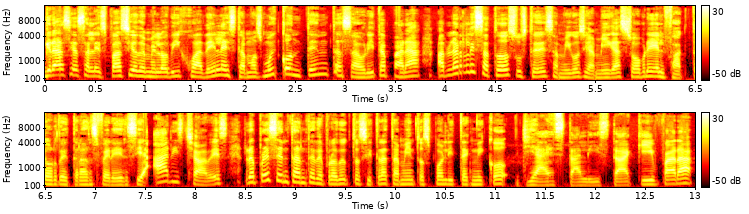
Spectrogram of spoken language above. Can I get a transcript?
Gracias al espacio de Me lo dijo Adela, estamos muy contentas ahorita para hablarles a todos ustedes, amigos y amigas, sobre el factor de transferencia. Aris Chávez, representante de Productos y Tratamientos Politécnico, ya está lista aquí para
